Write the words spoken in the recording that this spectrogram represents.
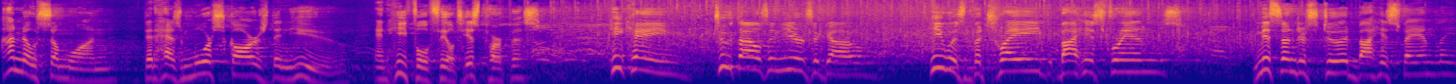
I know someone that has more scars than you, and he fulfilled his purpose. He came 2,000 years ago. He was betrayed by his friends, misunderstood by his family.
